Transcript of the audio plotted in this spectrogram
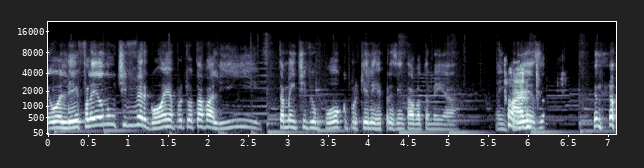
eu olhei e falei, eu não tive vergonha, porque eu tava ali, também tive um pouco, porque ele representava também a, a Claro. empresa. entendeu?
